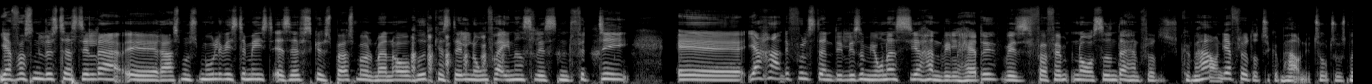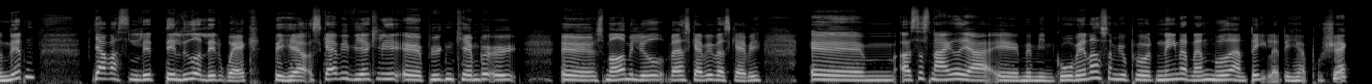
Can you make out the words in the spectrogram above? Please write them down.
Jeg får sådan lyst til at stille dig, øh, Rasmus, muligvis det mest SF'ske spørgsmål, man overhovedet kan stille nogen fra enhedslisten, fordi øh, jeg har det fuldstændig, ligesom Jonas siger, han ville have det, hvis for 15 år siden, da han flyttede til København. Jeg flyttede til København i 2019. Jeg var sådan lidt, det lyder lidt whack, det her. Skal vi virkelig øh, bygge en kæmpe ø, øh, smadre miljøet? Hvad skal vi, hvad skal vi? Øh, og så snakkede jeg øh, med mine gode venner, som jo på den ene og den anden måde er en del af det her projekt.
